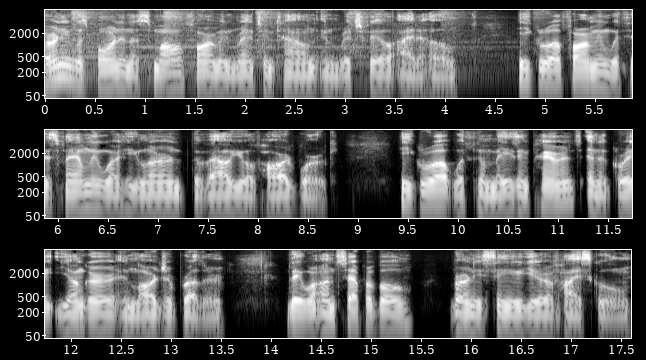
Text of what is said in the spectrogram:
Bernie was born in a small farming ranching town in Richfield, Idaho. He grew up farming with his family where he learned the value of hard work. He grew up with amazing parents and a great younger and larger brother. They were inseparable Bernie's senior year of high school.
